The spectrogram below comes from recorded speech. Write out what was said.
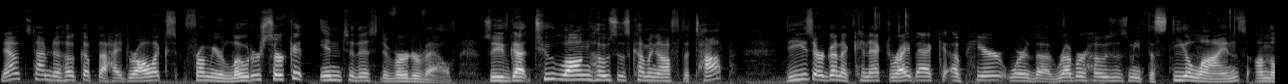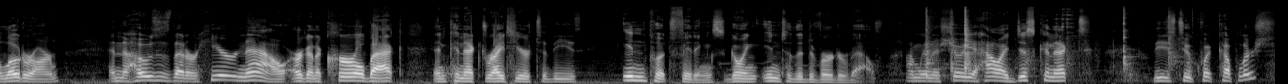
Now it's time to hook up the hydraulics from your loader circuit into this diverter valve. So you've got two long hoses coming off the top these are gonna connect right back up here where the rubber hoses meet the steel lines on the loader arm. And the hoses that are here now are gonna curl back and connect right here to these input fittings going into the diverter valve. I'm gonna show you how I disconnect these two quick couplers.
